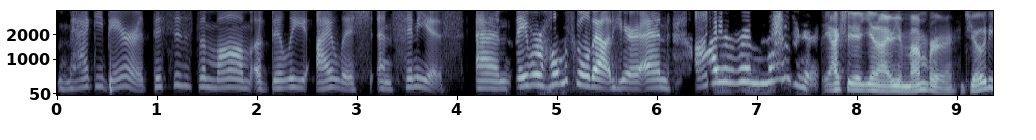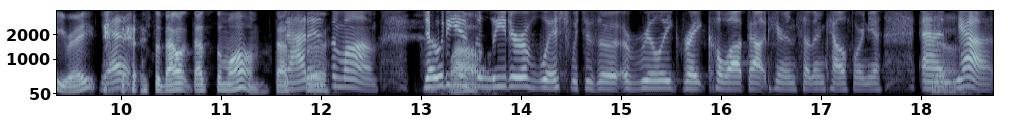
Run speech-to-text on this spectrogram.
Maggie Baird. This is the mom of Billie Eilish and Finneas, and they were homeschooled out here, and I remember Actually, you know, I remember Jody, right? Yes. So that that's the mom. That's That is the the mom. Jody is the leader of Wish, which is a, a really great co-op out here in Southern California. And Yeah. yeah,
